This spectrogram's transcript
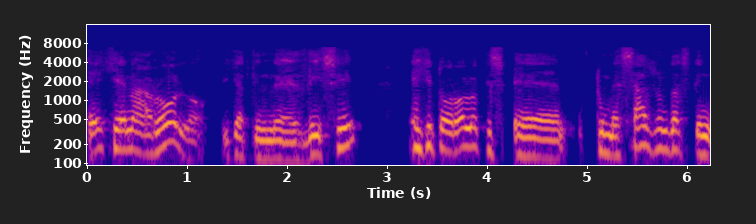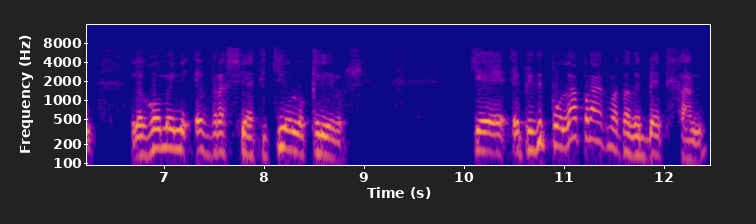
έχει ένα ρόλο για την ε, Δύση, έχει το ρόλο της, ε, του μεσάζοντας την λεγόμενη ευρασιατική ολοκλήρωση. Και επειδή πολλά πράγματα δεν πέτυχαν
